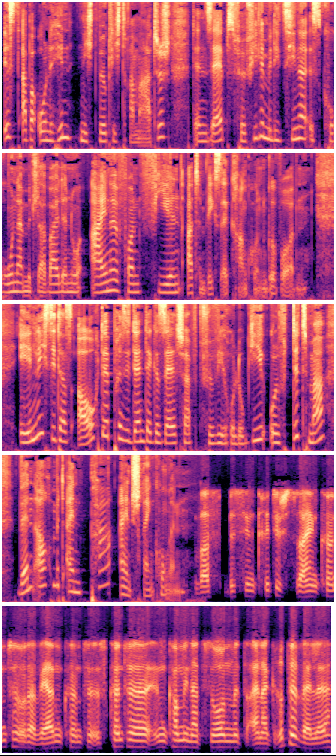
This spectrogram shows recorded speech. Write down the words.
ist aber ohnehin nicht wirklich dramatisch, denn selbst für viele Mediziner ist Corona mittlerweile nur eine von vielen Atemwegserkrankungen geworden. Ähnlich sieht das auch der Präsident der Gesellschaft für Virologie, Ulf Dittmar, wenn auch mit ein paar Einschränkungen. Was ein bisschen kritisch sein könnte oder werden könnte, es könnte in Kombination mit einer Grippewelle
